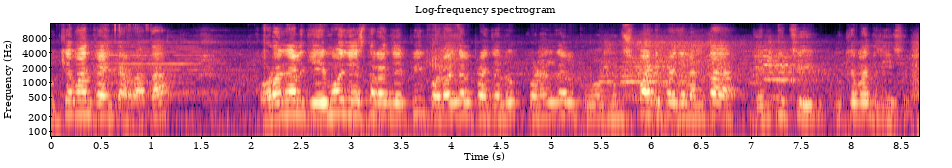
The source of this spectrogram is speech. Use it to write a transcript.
ముఖ్యమంత్రి అయిన తర్వాత కొడంగల్కి ఏమో చేస్తారని చెప్పి కొడంగల్ ప్రజలు కొడంగల్ మున్సిపాలిటీ ప్రజలంతా గెలిపించి ముఖ్యమంత్రి చేశారు.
